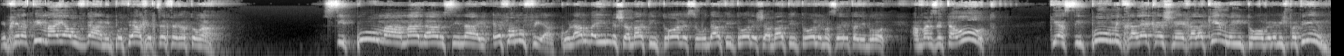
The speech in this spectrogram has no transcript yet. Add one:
מבחינתי, מהי העובדה? אני פותח את ספר התורה. סיפור מעמד הר סיני, איפה מופיע? כולם באים בשבת יתרו, לסעודת יתרו, לשבת יתרו, למסרת הדיברות. אבל זה טעות, כי הסיפור מתחלק לשני חלקים, ליתרו ולמשפטים.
